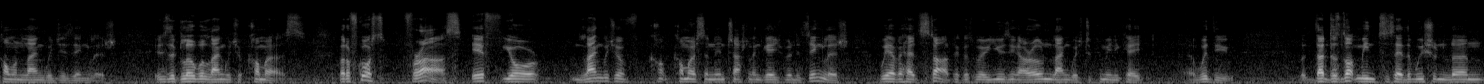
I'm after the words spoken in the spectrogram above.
common language is English. It is a global language of commerce. But of course, for us, if your language of co- commerce and international engagement is English, we have a head start because we're using our own language to communicate uh, with you. But that does not mean to say that we shouldn't learn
